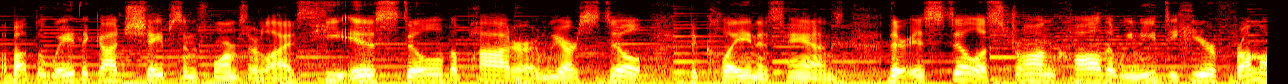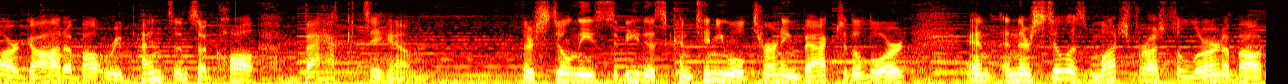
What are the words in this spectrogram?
about the way that God shapes and forms our lives. He is still the potter, and we are still the clay in his hands. There is still a strong call that we need to hear from our God about repentance, a call back to him. There still needs to be this continual turning back to the Lord, and, and there still is much for us to learn about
